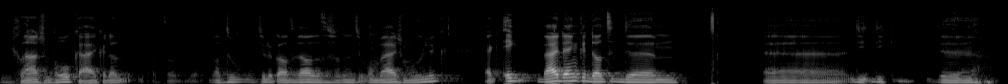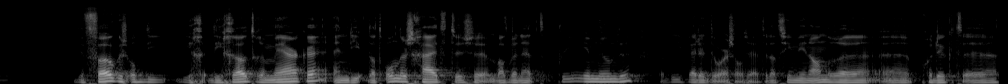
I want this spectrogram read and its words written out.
Die glazen bol kijken, dat, dat, dat, doen we natuurlijk altijd wel. Dat is natuurlijk onwijs moeilijk. Kijk, ik, wij denken dat de, uh, die, die, de, de focus op die, die, die grotere merken en die, dat onderscheid tussen wat we net premium noemden, dat die verder door zal zetten. Dat zien we in andere uh, producten,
